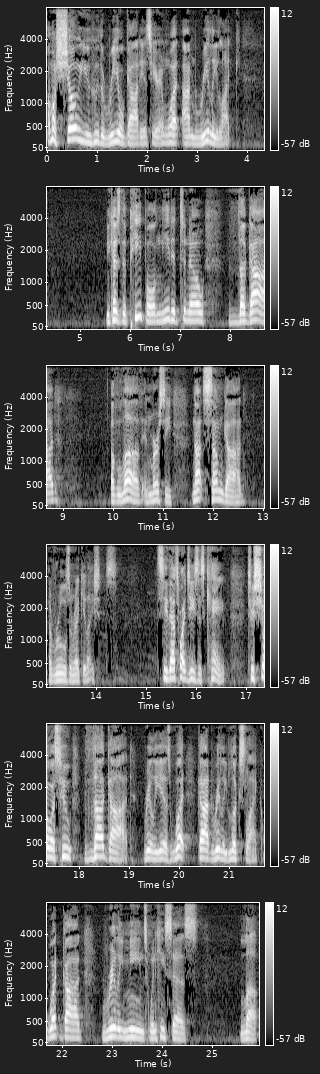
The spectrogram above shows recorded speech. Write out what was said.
I'm going to show you who the real God is here and what I'm really like. Because the people needed to know the God of love and mercy, not some God of rules and regulations. See, that's why Jesus came to show us who the God really is, what God really looks like, what God really means when he says love.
